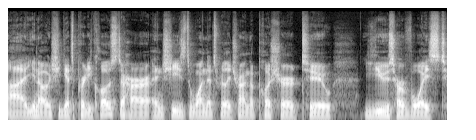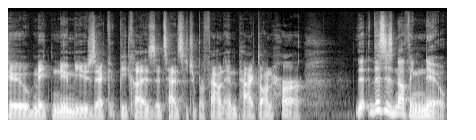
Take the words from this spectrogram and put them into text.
Uh, you know, she gets pretty close to her, and she's the one that's really trying to push her to use her voice to make new music because it's had such a profound impact on her. Th- this is nothing new,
